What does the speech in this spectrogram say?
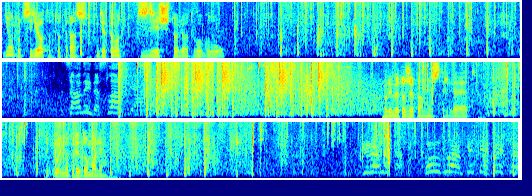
Где он тут сидел-то в тот раз? Где-то вот здесь, что ли, вот в углу. Пулемет уже по мне стреляет. Прикольно придумали. Граната! По углам, киты, быстро!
